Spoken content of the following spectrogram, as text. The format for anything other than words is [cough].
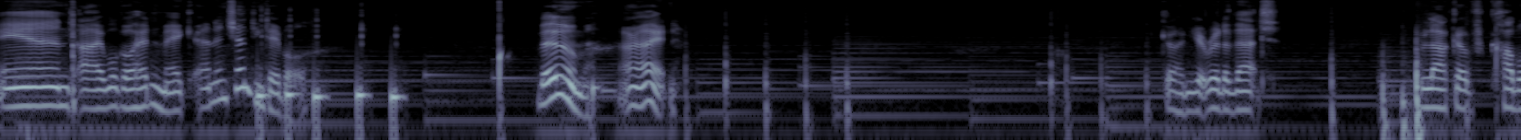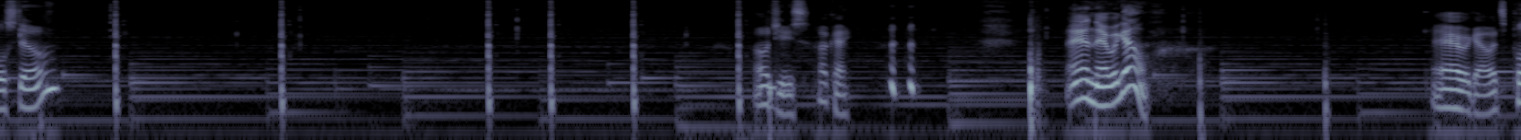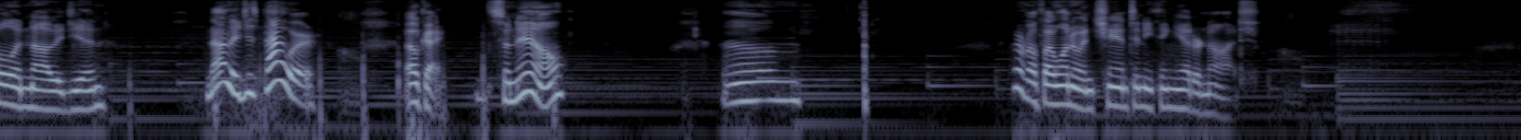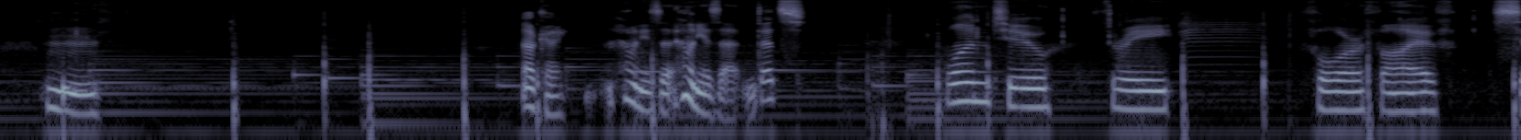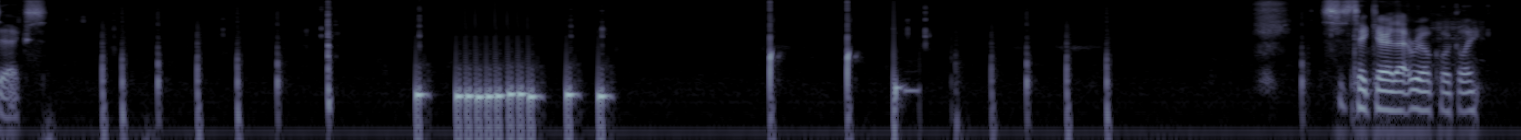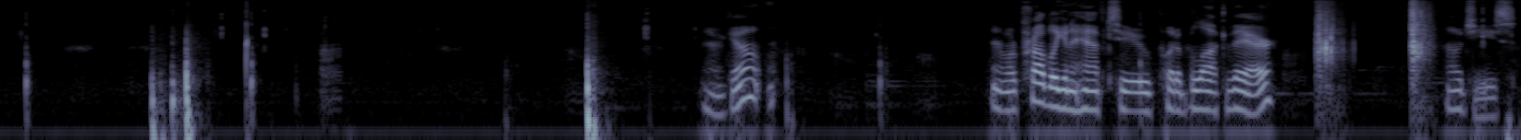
And I will go ahead and make an enchanting table. Boom. Alright. Go ahead and get rid of that block of cobblestone. Oh, jeez. Okay. [laughs] and there we go. There we go. It's pulling knowledge in. Knowledge is power. Okay. So now, um, don't know if I want to enchant anything yet or not. Hmm. Okay. How many is that? How many is that? That's one, two, three, four, five, six. Take care of that real quickly. There we go. And we're probably going to have to put a block there. Oh, jeez.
